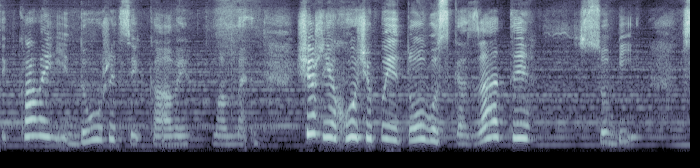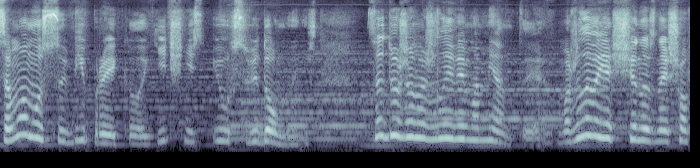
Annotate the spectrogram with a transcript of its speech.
цікавий і дуже цікавий момент. Що ж я хочу по ітогу сказати собі? Самому собі про екологічність і усвідомленість. Це дуже важливі моменти. Можливо, я ще не знайшов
